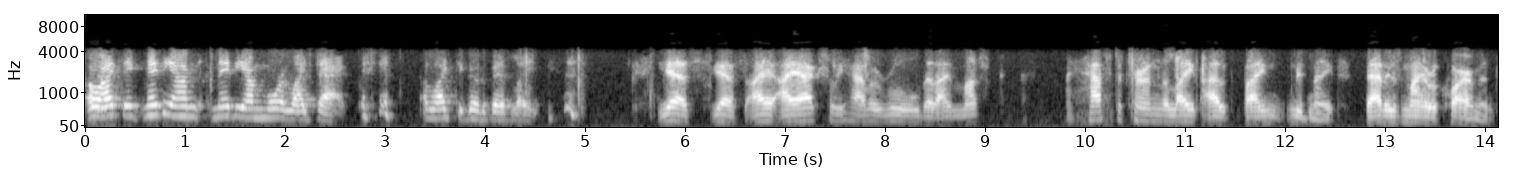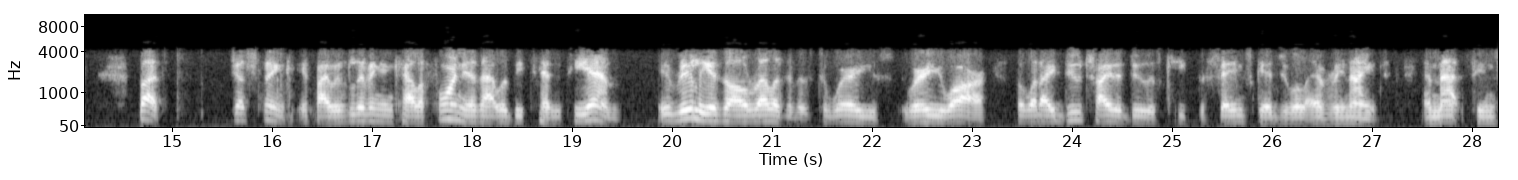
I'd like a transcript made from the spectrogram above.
oh, I think maybe I'm maybe I'm more like that. I like to go to bed late. yes, yes. I I actually have a rule that I must I have to turn the light out by midnight. That is my requirement. But just think, if I was living in California, that would be 10 p.m. It really is all relative as to where you where you are. But what I do try to do is keep the same schedule every night, and that seems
